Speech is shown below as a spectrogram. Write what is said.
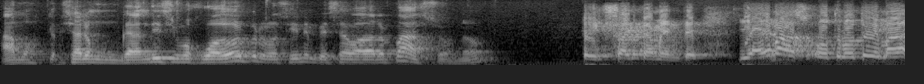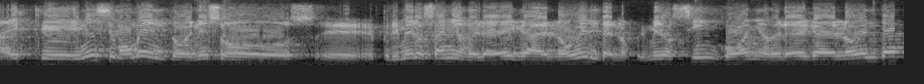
a mostrar, ya era un grandísimo jugador, pero recién empezaba a dar pasos, ¿no? Exactamente. Y además, otro tema es que en ese momento, en esos eh, primeros años de la década del 90, en los primeros cinco años de la década del 90,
